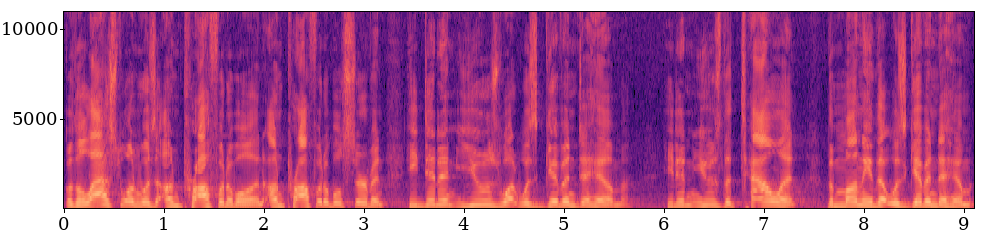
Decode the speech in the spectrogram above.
But the last one was unprofitable, an unprofitable servant. He didn't use what was given to him, he didn't use the talent, the money that was given to him.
